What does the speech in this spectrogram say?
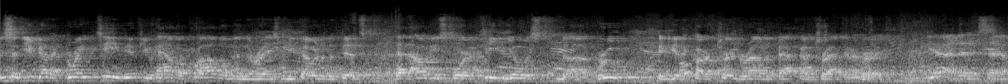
I just said you've got a great team if you have a problem in the race when you come into the pits. That Audi Sport Team Joest uh, group can get a car turned around and back on track in a hurry. Yeah, that's uh,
